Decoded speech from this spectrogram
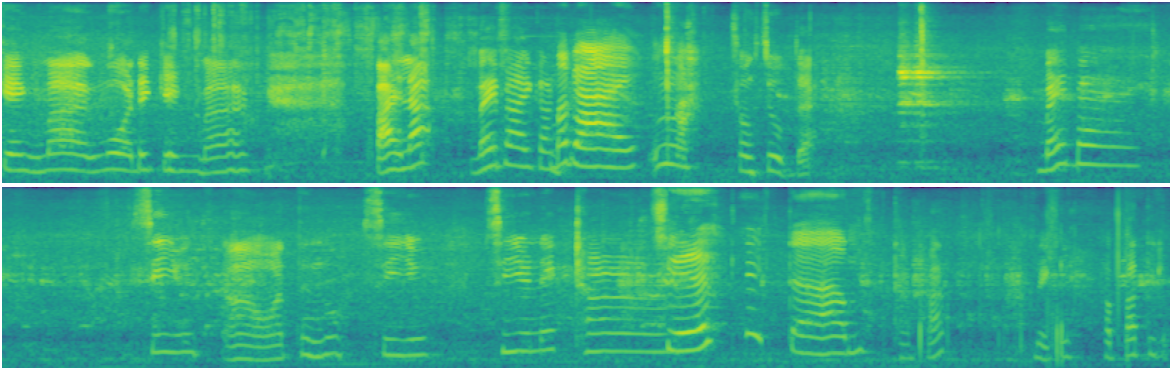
เก่งมาก มั่วได้เก่งมาก ไปละบายบายก่อนบ๊ายบายมั่วส่งจูบด้วยบายบาย see you อ้าวอัตโน see you see you next time เชื่อตาม Kapat. Baiklah, kapat dulu.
